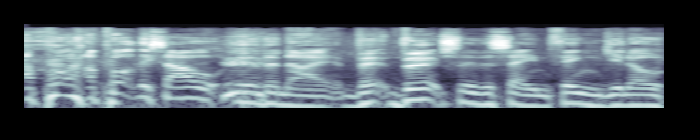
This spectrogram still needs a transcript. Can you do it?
I, put, I put this out the other night, virtually the same thing. You know,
